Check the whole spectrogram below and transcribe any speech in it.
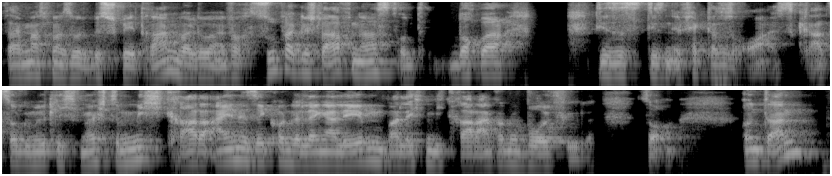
Sagen wir es mal so, du bist spät dran, weil du einfach super geschlafen hast und doch mal dieses, diesen Effekt, dass es, oh, ist gerade so gemütlich, ich möchte mich gerade eine Sekunde länger leben, weil ich mich gerade einfach nur wohlfühle. So. Und dann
